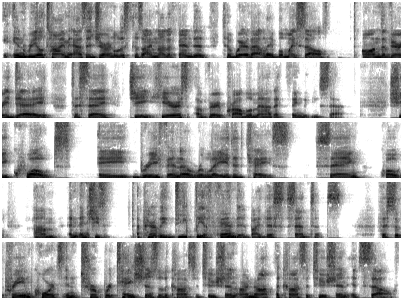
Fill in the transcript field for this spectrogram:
in real time, as a journalist, because I'm not offended to wear that label myself, on the very day to say, gee, here's a very problematic thing that you said. She quotes a brief in a related case saying, quote, um, and, and she's apparently deeply offended by this sentence. The Supreme Court's interpretations of the Constitution are not the Constitution itself.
